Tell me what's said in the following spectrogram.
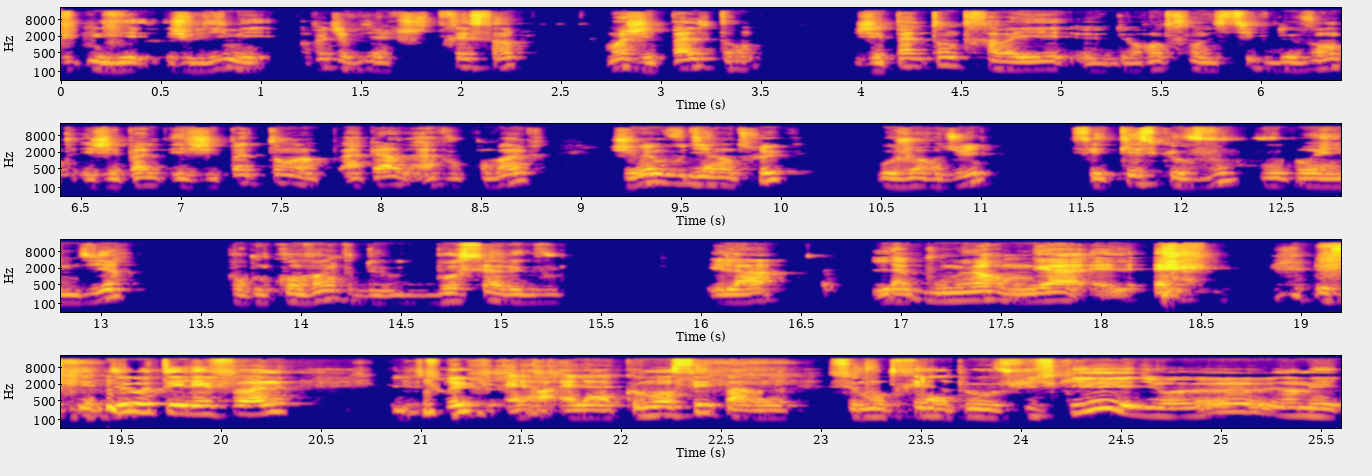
je lui dis, mais en fait, je vais vous dire quelque chose de très simple. Moi, j'ai pas le temps. J'ai pas le temps de travailler, euh, de rentrer dans les cycles de vente, et j'ai pas, et j'ai pas de temps à, perdre à vous convaincre. Je vais même vous dire un truc aujourd'hui. C'est qu'est-ce que vous, vous pourriez me dire pour me convaincre de bosser avec vous? Et là, la boomer, mon gars, elle, c'était deux au téléphone. Le truc, elle, elle, a commencé par euh, se montrer un peu offusquée et dire euh, non mais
